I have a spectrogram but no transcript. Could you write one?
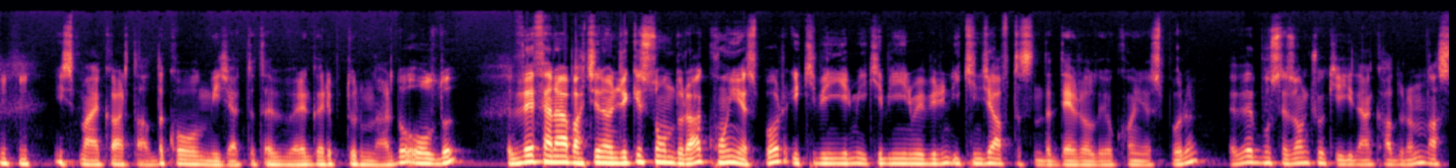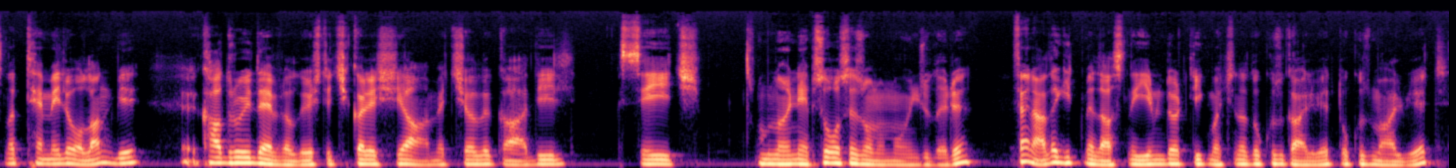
İsmail Kartal da kovulmayacaktı tabii böyle garip durumlarda oldu. Ve Fenerbahçe'den önceki son durağı Konyaspor 2020-2021'in ikinci haftasında devralıyor Konyaspor'u. Ve bu sezon çok iyi giden kadronun aslında temeli olan bir e, kadroyu devralıyor. İşte Çikaleşya, Ahmet Çalık, Adil, Seyic bunların hepsi o sezonun oyuncuları. Fena da gitmedi aslında 24 lig maçında 9 galibiyet 9 mağlubiyet.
